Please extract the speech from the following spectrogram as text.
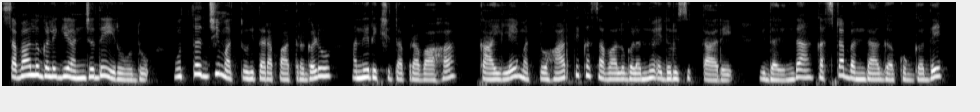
ಸವಾಲುಗಳಿಗೆ ಅಂಜದೇ ಇರುವುದು. ಮುತ್ತಜ್ಜಿ ಮತ್ತು ಇತರ ಪಾತ್ರಗಳು ಅನಿರೀಕ್ಷಿತ ಪ್ರವಾಹ, ಕಾಯಿಲೆ ಮತ್ತು ಆರ್ಥಿಕ ಸವಾಲುಗಳನ್ನು ಎದುರಿಸುತ್ತಾರೆ. ಇದರಿಂದ ಕಷ್ಟ ಬಂದಾಗ ಕುಗ್ಗದೆ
